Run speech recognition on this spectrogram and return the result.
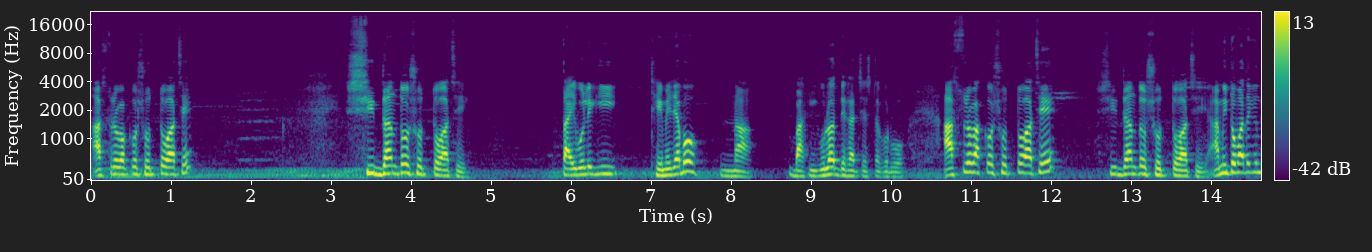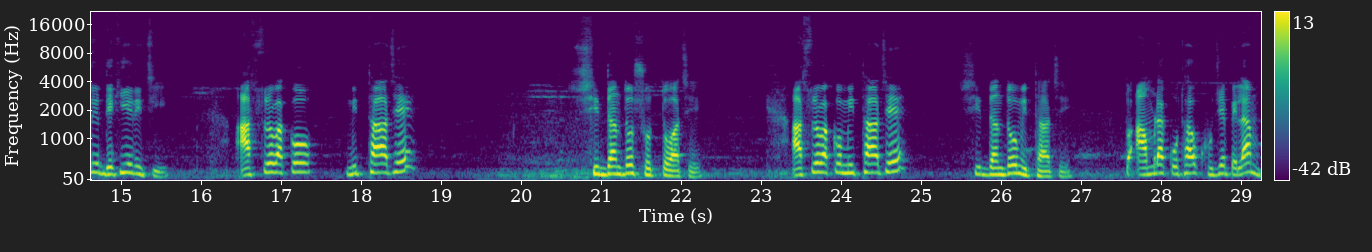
আশ্রয় বাক্য সত্য আছে। সিদ্ধান্ত সত্য আছে। তাই বলে কি থেমে যাব? না, বাকিগুলো দেখার চেষ্টা করব। আশ্রয় বাক্য সত্য আছে, সিদ্ধান্ত সত্য আছে। আমি তোমাদের কিন্তু দেখিয়ে দিচ্ছি। আশ্রয় বাক্য মিথ্যা আছে, সিদ্ধান্ত সত্য আছে। আশ্রয় বাক্য মিথ্যা আছে, সিদ্ধান্তও মিথ্যা আছে। তো আমরা কোথাও খুঁজে পেলাম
